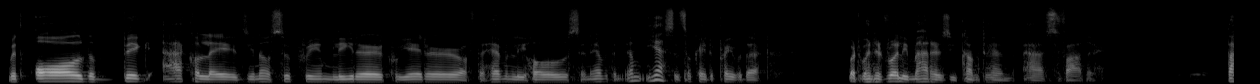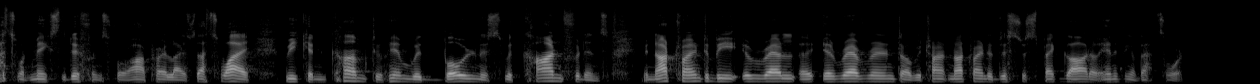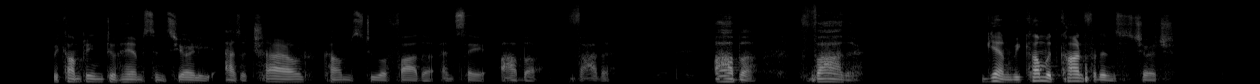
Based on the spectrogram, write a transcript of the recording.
with all the big accolades, you know, supreme leader, creator of the heavenly hosts and everything. Um, yes, it's okay to pray with that. But when it really matters, you come to Him as Father. That's what makes the difference for our prayer lives. That's why we can come to Him with boldness, with confidence. We're not trying to be irre- uh, irreverent or we're try- not trying to disrespect God or anything of that sort. We come to Him sincerely as a child comes to a father and say, Abba, Father. Abba, Father. Again, we come with confidence, church,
